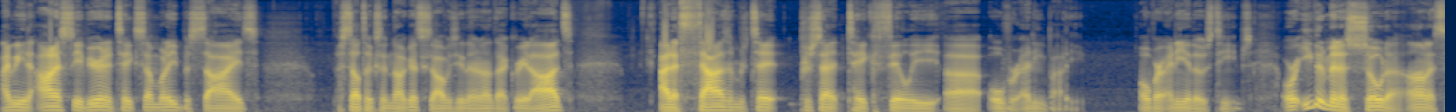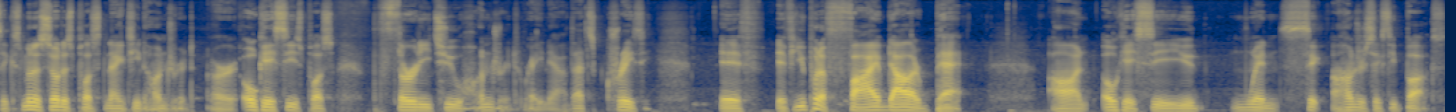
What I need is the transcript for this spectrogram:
I mean, honestly, if you're going to take somebody besides the Celtics and Nuggets, because obviously they're not that great odds, I'd a thousand percent take Philly uh, over anybody, over any of those teams, or even Minnesota, honestly, because Minnesota's plus 1900 or OKC's plus 3200 right now. That's crazy. If if you put a five dollar bet on OKC, you'd win 160 bucks.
